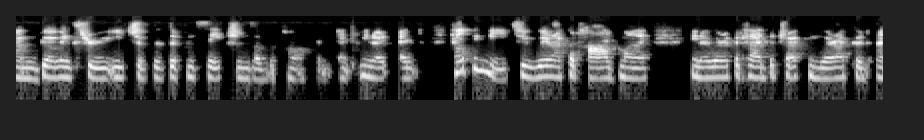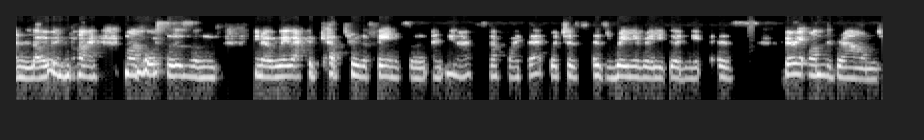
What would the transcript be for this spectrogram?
um, going through each of the different sections of the park and, and you know and helping me to where I could hide my you know where I could hide the truck and where I could unload my my horses and you know where I could cut through the fence and, and you know stuff like that which is is really really good and is very on the ground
